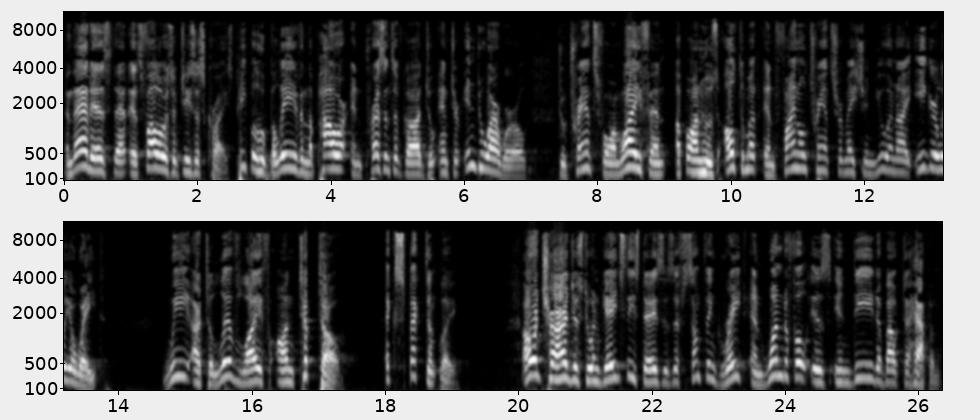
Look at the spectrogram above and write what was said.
And that is that as followers of Jesus Christ, people who believe in the power and presence of God to enter into our world, to transform life, and upon whose ultimate and final transformation you and I eagerly await, we are to live life on tiptoe, expectantly. Our charge is to engage these days as if something great and wonderful is indeed about to happen.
